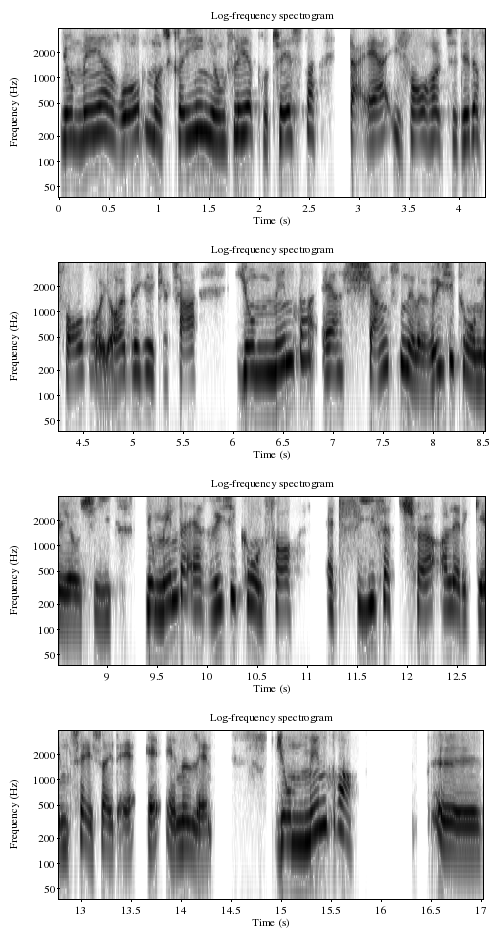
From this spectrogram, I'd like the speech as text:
jo mere råben og skrigen, jo flere protester der er i forhold til det, der foregår i øjeblikket i Katar, jo mindre er chancen, eller risikoen vil jeg jo sige, jo mindre er risikoen for, at FIFA tør at lade det gentage sig i et andet land. Jo mindre øh,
